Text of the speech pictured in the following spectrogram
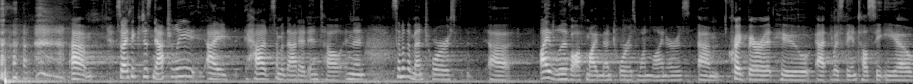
Um, so I think just naturally, I had some of that at Intel. And then some of the mentors, uh, I live off my mentors' one-liners. Um, Craig Barrett, who at, was the Intel CEO,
